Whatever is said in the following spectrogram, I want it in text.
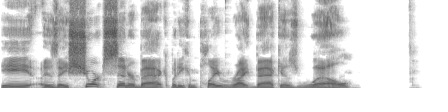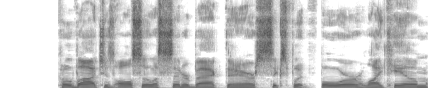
He is a short center back, but he can play right back as well. Kovac is also a center back there, six foot four, like him.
